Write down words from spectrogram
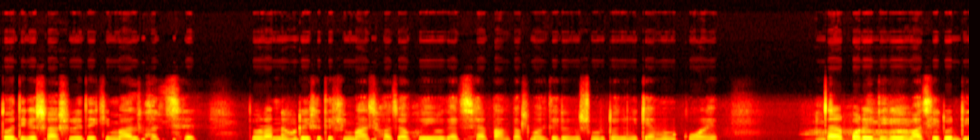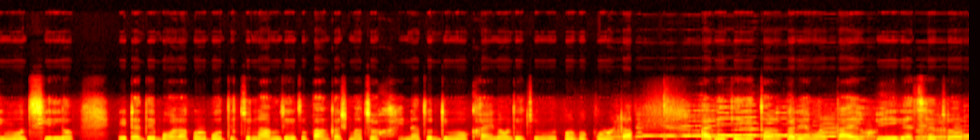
তো ওইদিকে শাশুড়ি দেখি মাছ ভাজছে। তো রান্নাঘরে এসে দেখি মাছ ভাজা হয়েও গেছে। আর পাঙ্কাশ মাছ দেখলে না শরীরটা যেন কেমন করে। তারপর এদিকে মাছে একটু ডিমও ছিল। এটা দিয়ে বড়া করব ওদের জন্য। আমি যেহেতু পাঙ্কাশ মাছও খাই না, তো ডিমও খাই না, ওদের জন্য করব পুরোটা। আর এদিকে তরকারি আমার প্রায় হয়ে গেছে। জল,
